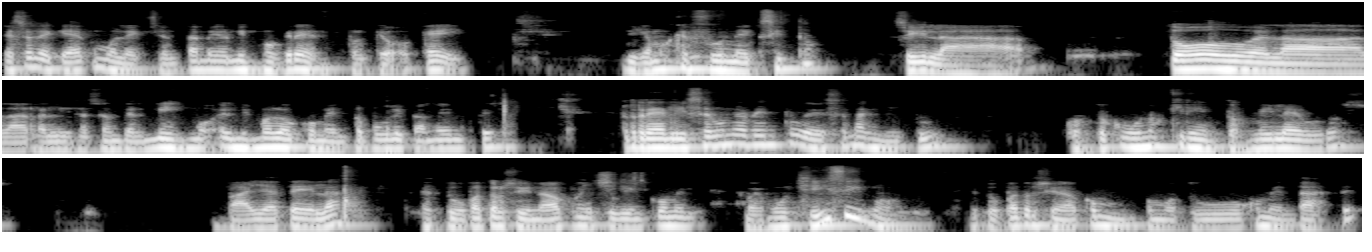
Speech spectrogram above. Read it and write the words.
eso le queda como lección también al mismo Gref, porque, ok, digamos que fue un éxito, sí, la, toda la, la realización del mismo, él mismo lo comentó públicamente, realizar un evento de esa magnitud costó como unos 500 mil euros, vaya tela, estuvo patrocinado, como tú bien pues muchísimo, estuvo patrocinado como, como tú comentaste,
